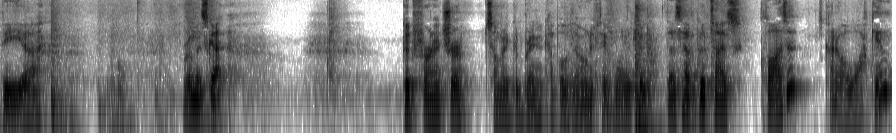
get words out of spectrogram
The uh, room has got good furniture. Somebody could bring a couple of their own if they wanted to. It does have a good size closet. It's kind of a walk-in,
